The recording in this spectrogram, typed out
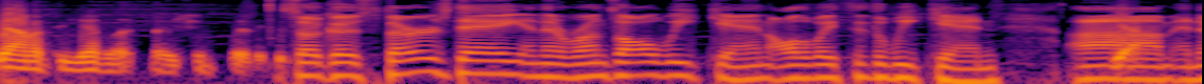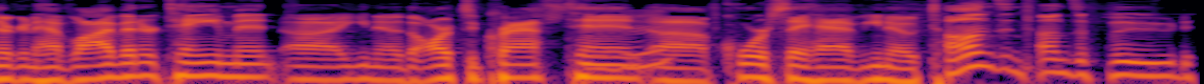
down at the Inlet Nation City. So it goes Thursday and then it runs all weekend, all the way through the weekend. Um, Yeah. And they're going to have live entertainment, uh, you know, the arts and crafts tent. Mhm. Uh, of course, they have, you know, tons and tons of food.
